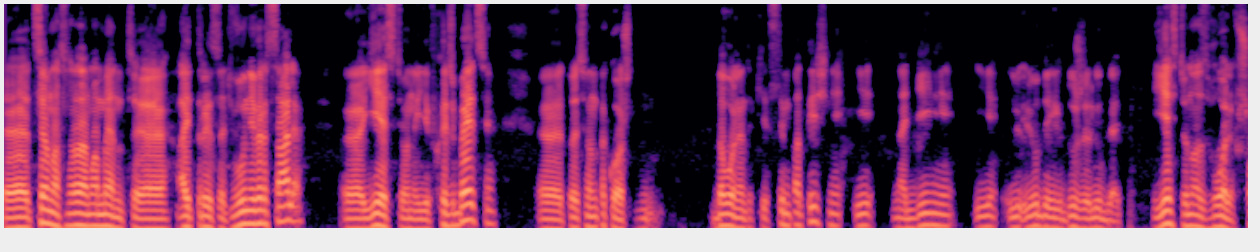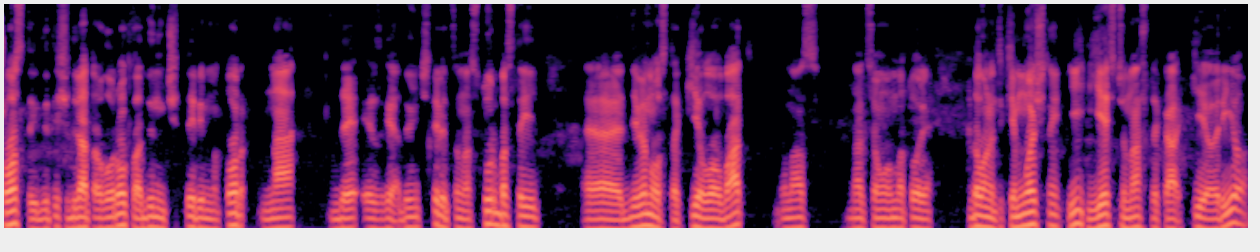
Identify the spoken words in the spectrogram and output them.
Е, Це у нас на даний момент е, i30 в універсалі. Е, Є вони і в хетчбеці. Е, Тобто вони також доволі такі симпатичні і надійні, і люди їх дуже люблять. Є у нас Golf 6 2009 року, 1.4 мотор на DSG. 1.4 це у нас турбо стоїть, е, 90 кВт у нас на цьому моторі. Доволі таки мощний. І є у нас така Kia Rio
